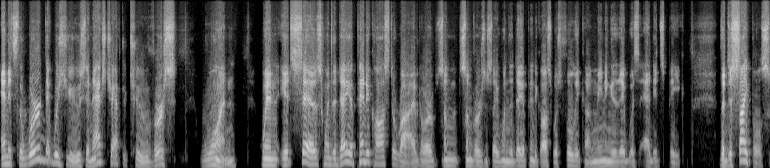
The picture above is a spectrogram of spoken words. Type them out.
and it's the word that was used in Acts chapter two, verse 1 when it says when the day of pentecost arrived or some some versions say when the day of pentecost was fully come meaning that it was at its peak. The disciples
